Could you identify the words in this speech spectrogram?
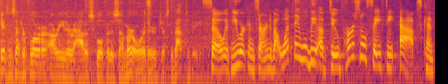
Kids in Central Florida are either out of school for the summer or they're just about to be. So if you are concerned about what they will be up to, personal safety apps can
